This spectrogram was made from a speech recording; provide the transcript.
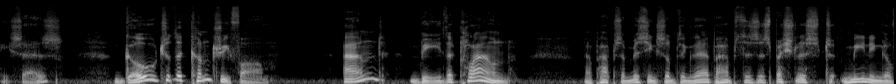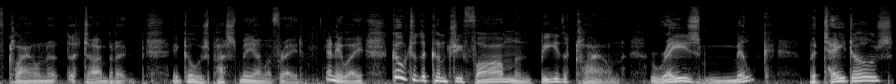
he says, go to the country farm and be the clown. Now, perhaps I'm missing something there. Perhaps there's a specialist meaning of clown at the time, but it, goes past me, I'm afraid. Anyway, go to the country farm and be the clown. Raise milk, potatoes,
